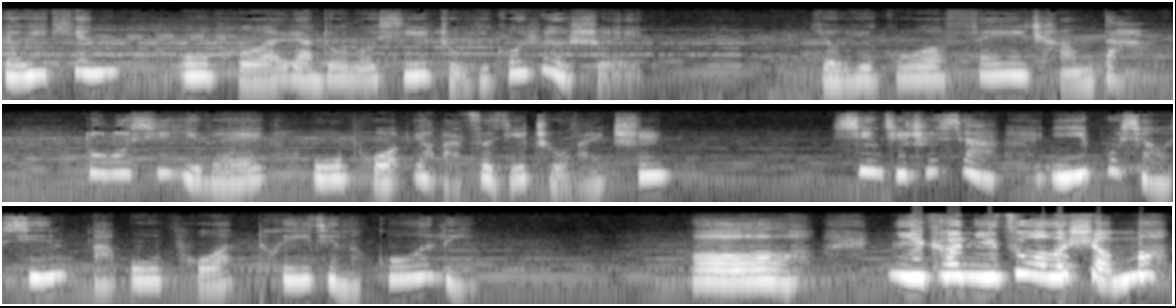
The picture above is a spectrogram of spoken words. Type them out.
有一天，巫婆让多罗西煮一锅热水，有一锅非常大。多罗西以为巫婆要把自己煮来吃，心急之下，一不小心把巫婆推进了锅里。哦，你看你做了什么！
